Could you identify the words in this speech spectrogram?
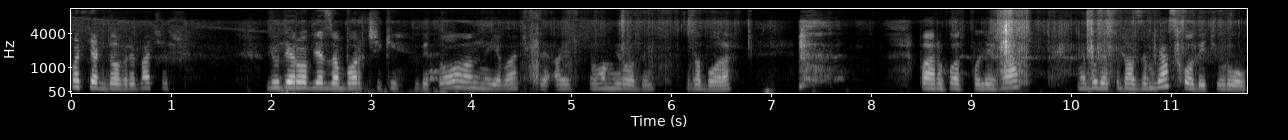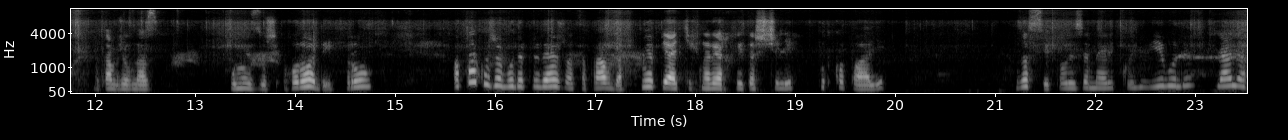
От як добре, бачиш. Люди роблять заборчики бетонні, бачите, а цього ми робимо забора. Пару год полежать. Не буде туди земля сходить у ров, бо там же в нас унизу ж городи, ров. А так уже буде придержуватися, правда. Ми опять їх наверх витащили, підкопали, засипали земелькою і буде ляля.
